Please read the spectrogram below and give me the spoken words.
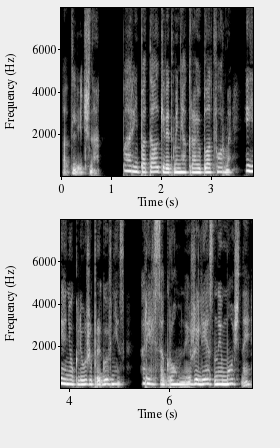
Отлично. Парень подталкивает меня к краю платформы, и я неуклюже прыгаю вниз. Рельсы огромные, железные, мощные.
